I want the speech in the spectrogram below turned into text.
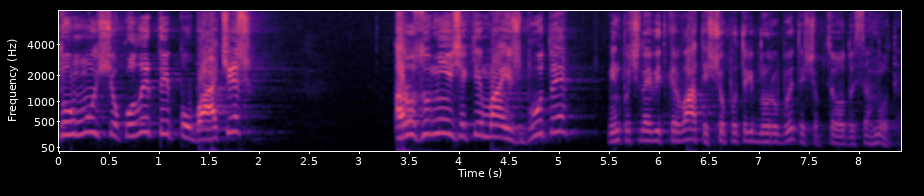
Тому що коли ти побачиш, а розумієш, яким маєш бути, він почне відкривати, що потрібно робити, щоб цього досягнути.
